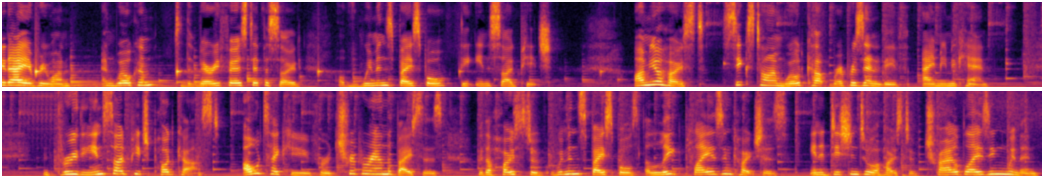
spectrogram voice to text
G'day, everyone, and welcome to the very first episode of Women's Baseball The Inside Pitch. I'm your host, six time World Cup representative Amy McCann. And through the Inside Pitch podcast, I will take you for a trip around the bases with a host of women's baseball's elite players and coaches, in addition to a host of trailblazing women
